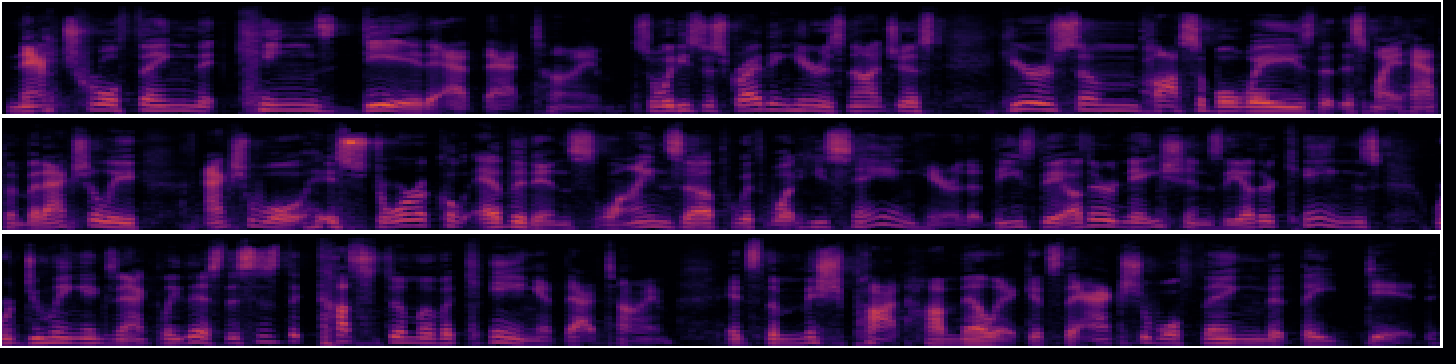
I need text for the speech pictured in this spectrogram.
natural thing that kings did at that time. So what he's describing here is not just here are some possible ways that this might happen, but actually actual historical evidence lines up with what he's saying here that these the other nations, the other kings were doing exactly this. This is the custom of a king at that time. It's the Mishpat HaMelech. It's the actual thing that they did.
